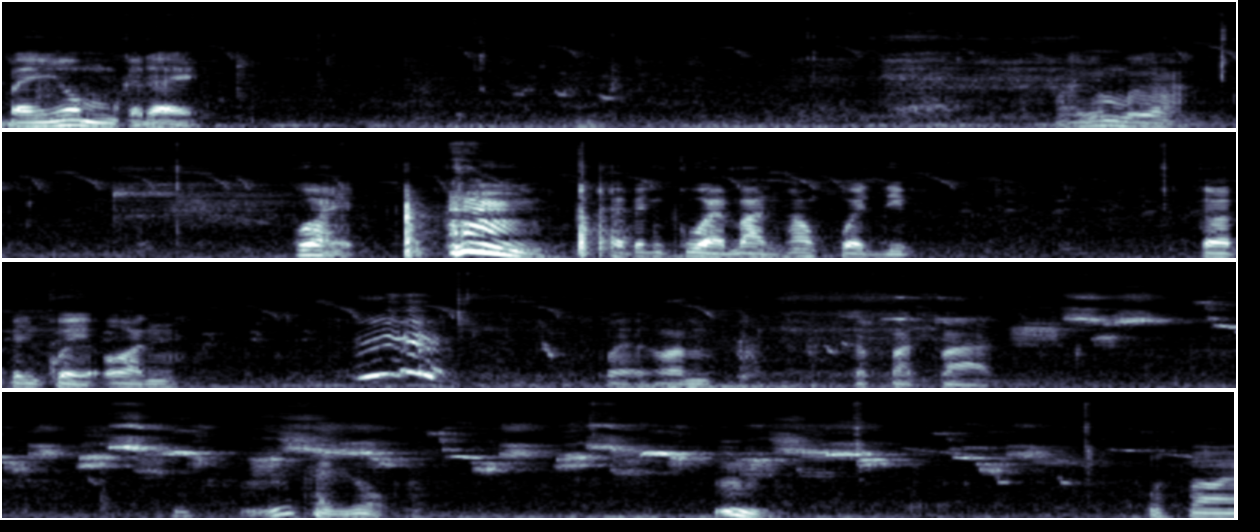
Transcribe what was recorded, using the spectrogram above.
ใบย่อมก็ได้ใบย่อมเมื่อกล้วยแต่เป็นกล้วยบ้านเฮากล้วยดิบแต่ว่าเป็นกล้วยอ่อนกล้วยอ่อนตะปาดปาดอืมใส่ลูกอืมอุซอย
